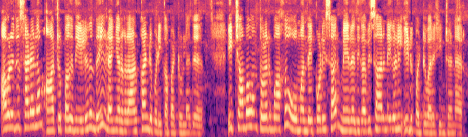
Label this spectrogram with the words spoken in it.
அவரது சடலம் ஆற்றுப்பகுதியிலிருந்து இளைஞர்களால் கண்டுபிடிக்கப்பட்டுள்ளது. இச்சம்பவம் தொடர்பாக ஓமந்தை போலீசார் மேலதிக விசாரணைகளில் ஈடுபட்டு வருகின்றனர்.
